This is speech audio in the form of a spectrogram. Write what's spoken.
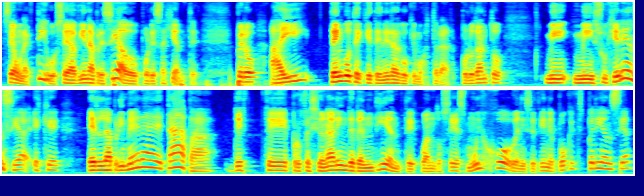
sea un activo, sea bien apreciado por esa gente. Pero ahí tengo que tener algo que mostrar. Por lo tanto, mi sugerencia es que en la primera etapa de este profesional independiente, cuando se es muy joven y se tiene poca experiencia,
